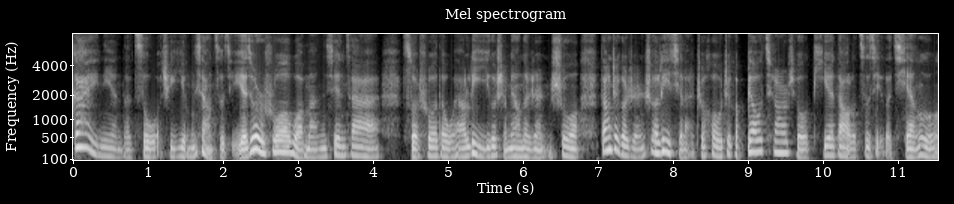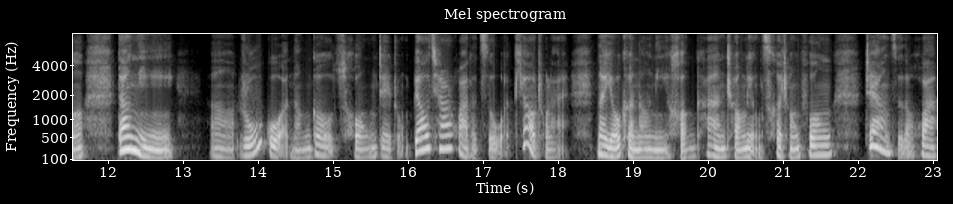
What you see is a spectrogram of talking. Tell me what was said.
概念的自我去影响自己，也就是说，我们现在所说的我要立一个什么样的人设，当这个人设立起来之后，这个标签就贴到了自己的前额。当你嗯，如果能够从这种标签化的自我跳出来，那有可能你横看成岭侧成峰，这样子的话，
